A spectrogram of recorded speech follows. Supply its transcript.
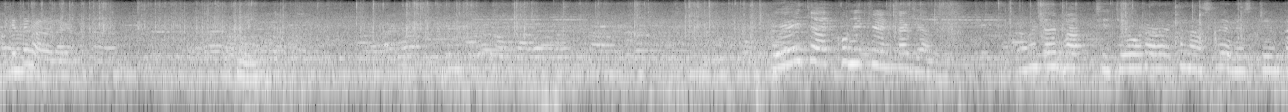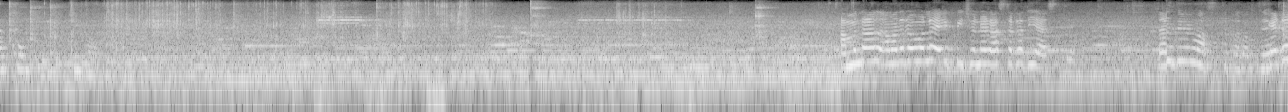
খেতে ভালো লাগে না। এই ট্রেনটা গেল। আমি তাই ভাবছি যে ওরা এখন আসলে বেশ ট্রেনটা খুব ঠিক আছে। আমরা আমাদেরও বলে এই পিছনের রাস্তাটা দিয়ে আসতে। তাহলে তুমি আসতে গেটে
